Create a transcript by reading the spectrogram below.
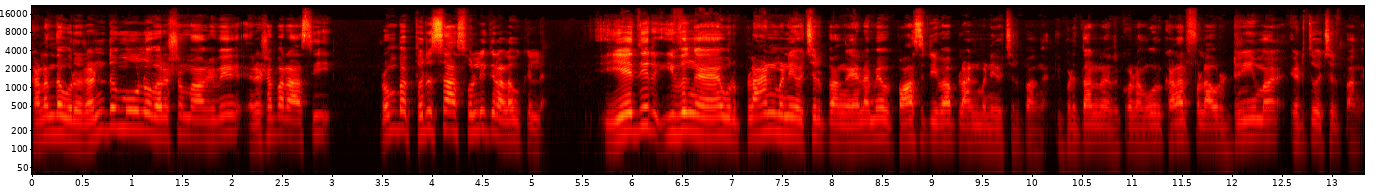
கடந்த ஒரு ரெண்டு மூணு வருஷமாகவே ரிஷபராசி ரொம்ப பெருசாக சொல்லிக்கிற அளவுக்கு இல்லை. எதிர் இவங்க ஒரு பிளான் பண்ணி வச்சுருப்பாங்க. எல்லாமே ஒரு பாசிட்டிவாக பிளான் பண்ணி வச்சுருப்பாங்க. இப்படித்தான் இருக்கும். நம்ம ஒரு கலர்ஃபுல்லாக ஒரு ட்ரீமாக எடுத்து வச்சுருப்பாங்க.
